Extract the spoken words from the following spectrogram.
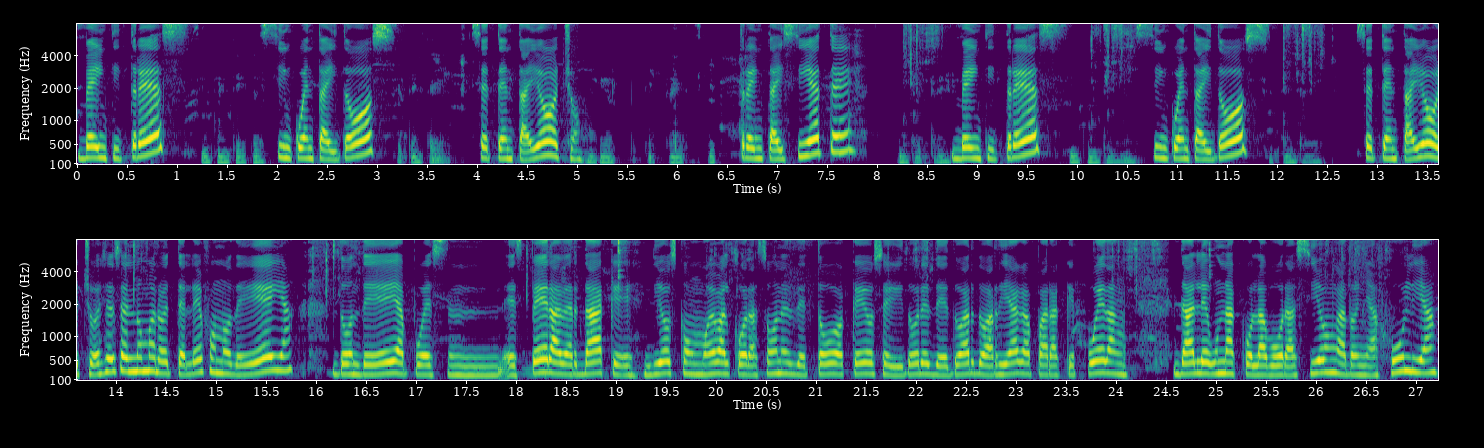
23, 52, 78, 37, 23, 52, 78. Ese es el número de teléfono de ella, donde ella pues mm, espera, ¿verdad? Que Dios conmueva el corazón de todos aquellos seguidores de Eduardo Arriaga para que puedan darle una colaboración a doña Julia,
